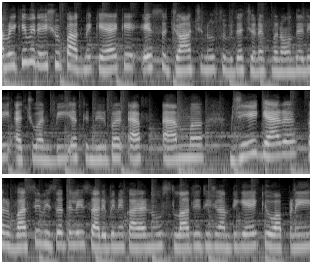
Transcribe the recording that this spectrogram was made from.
ਅਮਰੀਕੀ ਵਿਦੇਸ਼ ਵਿਭਾਗ ਨੇ ਕਿਹਾ ਹੈ ਕਿ ਇਸ ਜਾਂਚ ਨੂੰ ਸੁਵਿਧਾਜਨਕ ਬਣਾਉਣ ਦੇ ਲਈ H1B ਅਤੇ ਨਿਰਭਰ FM ਜੇ ਗੈਰ ਪ੍ਰਵਾਸੀ ਵੀਜ਼ਾ ਦੇ ਲਈ ਸਾਰੇ ਬਿਨੈਕਾਰਾਂ ਨੂੰ ਸਲਾਹ ਦਿੱਤੀ ਜਾਂਦੀ ਹੈ ਕਿ ਉਹ ਆਪਣੇ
